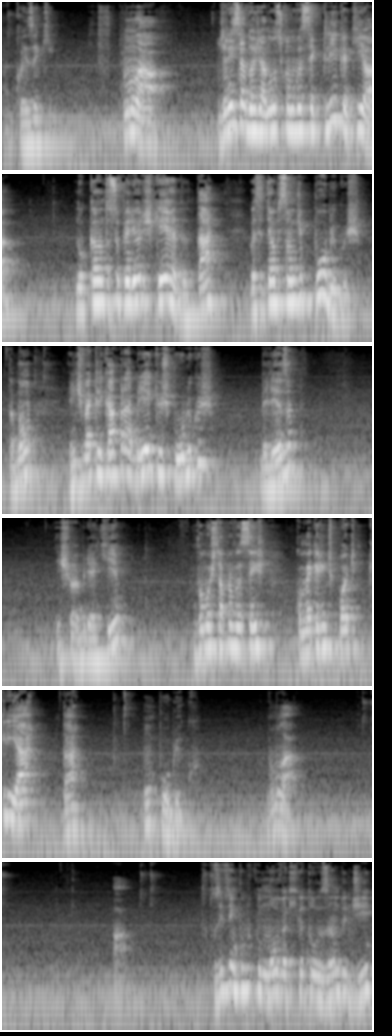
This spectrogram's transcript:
a coisa aqui. Vamos lá, ó. Gerenciador de anúncios, quando você clica aqui, ó, no canto superior esquerdo, tá? Você tem a opção de públicos, tá bom? A gente vai clicar para abrir aqui os públicos, beleza? Deixa eu abrir aqui. Vou mostrar para vocês como é que a gente pode criar, tá? Um público. Vamos lá. Ó. Inclusive tem um público novo aqui que eu estou usando de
